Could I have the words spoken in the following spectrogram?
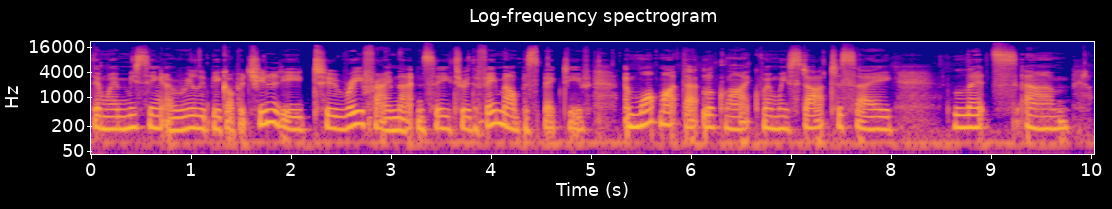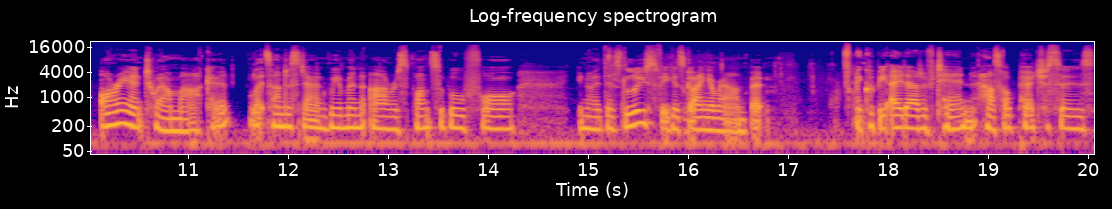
then we're missing a really big opportunity to reframe that and see through the female perspective. And what might that look like when we start to say, let's um, orient to our market, let's understand women are responsible for, you know, there's loose figures going around, but it could be eight out of ten household purchases.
